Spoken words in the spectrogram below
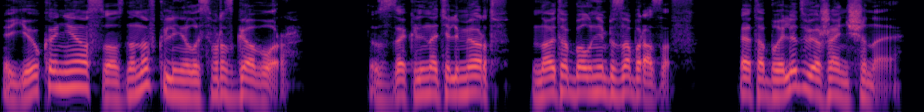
Юка неосознанно вклинилась в разговор. Заклинатель мертв, но это был не Безобразов. Это были две женщины.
